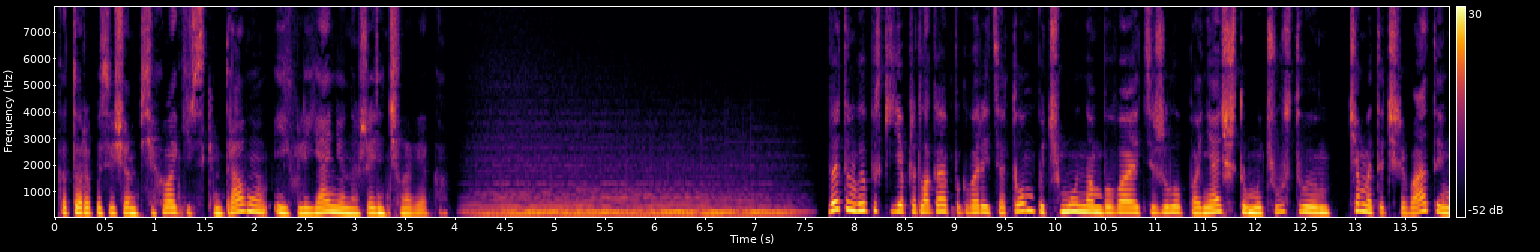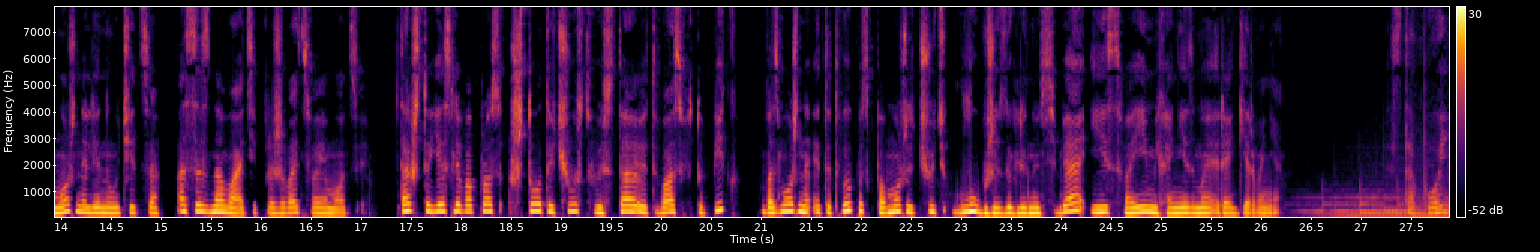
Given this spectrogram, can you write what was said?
который посвящен психологическим травмам и их влиянию на жизнь человека. В этом выпуске я предлагаю поговорить о том, почему нам бывает тяжело понять, что мы чувствуем, чем это чревато и можно ли научиться осознавать и проживать свои эмоции. Так что если вопрос «что ты чувствуешь» ставит вас в тупик, возможно, этот выпуск поможет чуть глубже заглянуть в себя и свои механизмы реагирования. С тобой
